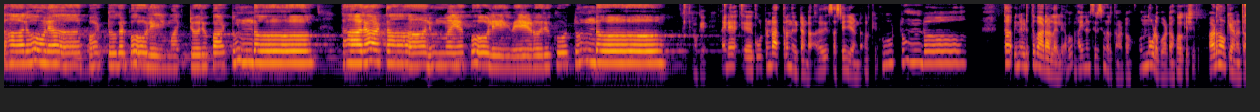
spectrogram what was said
താലോല പാട്ടുകൾ പോലെ മറ്റൊരു പാട്ടുണ്ടോ? താരാട്ടാനുമ്മയെ പോലെ വേറൊരു കൂട്ടുണ്ടോ? അതിന്റെ കൂട്ടുണ്ടോ അത്ര നീട്ടണ്ട. അതായത് സസ്റ്റെയിൻ ചെയ്യണ്ട. ഓക്കെ. കൂട്ടുണ്ടോ? പിന്നെ എടുത്ത് പാടാനുള്ളതല്ലേ. അപ്പോൾ അതിനനുസരിച്ച് നിർത്തണം കേട്ടോ. ഒന്നുകൂടെ പോട്ടോ ഓക്കെ ശരി. പാടുന്ന ഓക്കെയാണ് കേട്ടോ.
